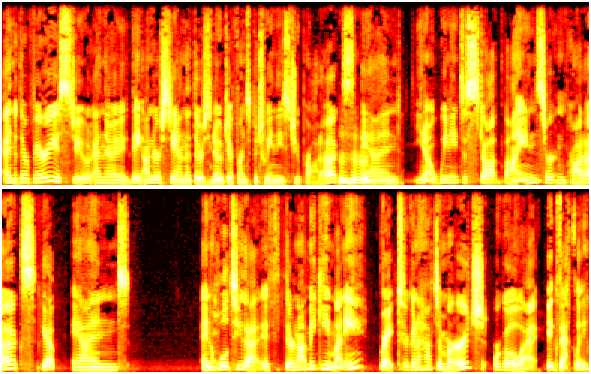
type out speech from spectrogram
and they're very astute, and they they understand that there's no difference between these two products, mm-hmm. and you know we need to stop buying certain products. Yep. and and hold to that. If they're not making money, Right. they're going to have to merge or go away. Exactly.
